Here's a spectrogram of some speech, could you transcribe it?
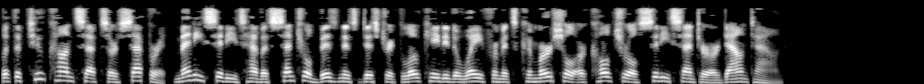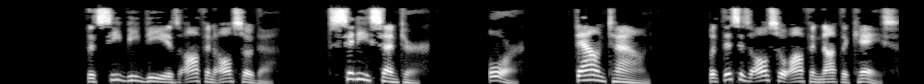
But the two concepts are separate. Many cities have a central business district located away from its commercial or cultural city center or downtown. The CBD is often also the city center, or downtown, but this is also often not the case.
